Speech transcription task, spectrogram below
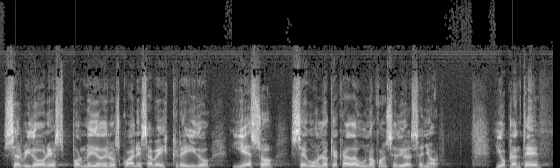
Servidores por medio de los cuales habéis creído, y eso según lo que a cada uno concedió el Señor. Yo planté,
